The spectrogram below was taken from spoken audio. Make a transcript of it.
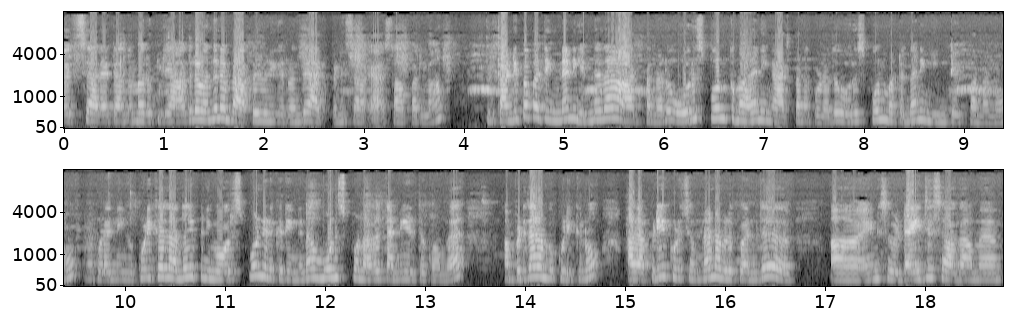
veg salad அந்த மாதிரி இருக்கு இல்லையா அதில் வந்து நம்ம ஆப்பிள் வினிகர் வந்து ஆட் பண்ணி சா- சாப்பிட்லாம். இது கண்டிப்பாக பார்த்தீங்கன்னா நீங்கள் என்னதான் ஆட் பண்ணாலும் ஒரு ஸ்பூனுக்கு மேலே நீங்கள் ஆட் பண்ணக்கூடாது. ஒரு ஸ்பூன் மட்டும் தான் இன்டேக் பண்ணணும். கூட நீங்கள் குடிக்கிறதா இருந்தாலும் இப்போ நீங்கள் ஒரு ஸ்பூன் எடுக்கிறீங்கன்னா மூணு ஸ்பூனாவது தண்ணி எடுத்துக்கோங்க. அப்படி தான் நம்ம குடிக்கணும். அது அப்படியே குடித்தோம்னா நம்மளுக்கு வந்து என்ன சொல்ற டைஜஸ்ட் ஆகாமல்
